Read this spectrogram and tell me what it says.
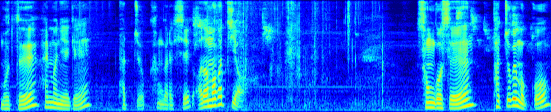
모두들 할머니에게 팥죽 한 그릇씩 얻어먹었지요. 송곳은 팥죽을 먹고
